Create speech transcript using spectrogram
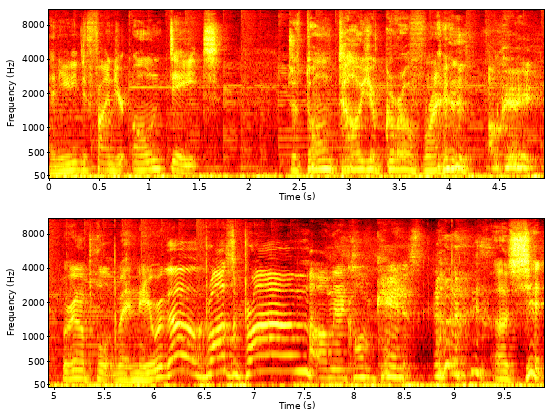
and you need to find your own date. Just don't tell your girlfriend. Okay. we're gonna pull. And here we go. Monster Prom. Oh, I'm gonna call from Candace. Oh shit.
